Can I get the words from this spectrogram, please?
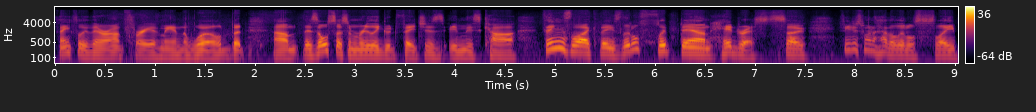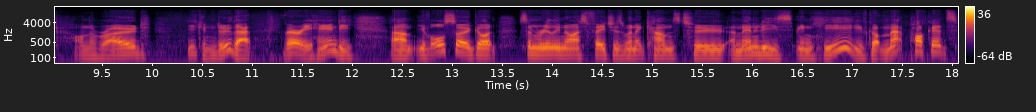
Thankfully, there aren't three of me in the world, but um, there's also some really good features in this car. Things like these little flip down headrests. So if you just want to have a little sleep on the road, you can do that. Very handy. Um, you've also got some really nice features when it comes to amenities in here. You've got map pockets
